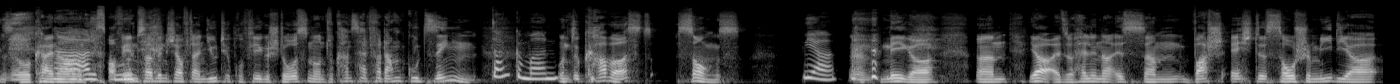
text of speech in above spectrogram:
So, keine ja, Ahnung. Auf jeden Fall bin ich auf dein YouTube-Profil gestoßen und du kannst halt verdammt gut singen. Danke, Mann. Und du coverst Songs. Ja. Ähm, mega. ähm, ja, also Helena ist ähm, waschechte Social Media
